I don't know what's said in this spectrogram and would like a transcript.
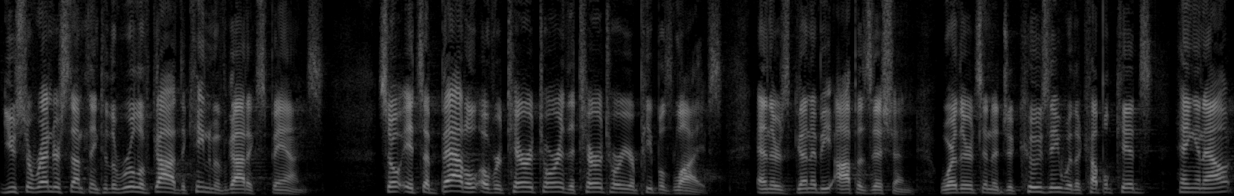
you surrender something to the rule of God, the kingdom of God expands. So, it's a battle over territory. The territory of people's lives. And there's going to be opposition, whether it's in a jacuzzi with a couple kids hanging out,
